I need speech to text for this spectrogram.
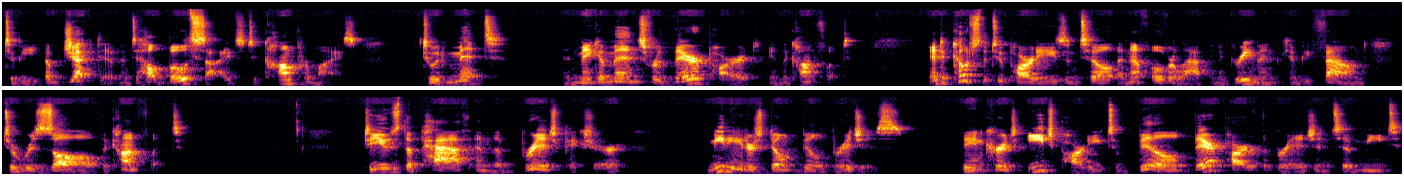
to be objective and to help both sides to compromise, to admit and make amends for their part in the conflict, and to coach the two parties until enough overlap and agreement can be found to resolve the conflict. To use the path and the bridge picture, mediators don't build bridges. They encourage each party to build their part of the bridge and to meet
